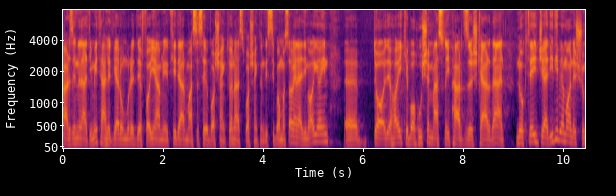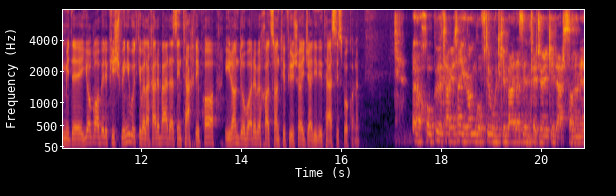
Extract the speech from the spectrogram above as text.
فرزین ندیمی تحلیلگر امور دفاعی امنیتی در مؤسسه واشنگتن از واشنگتن دی سی با ماست. آقای ندیمی آیا این داده هایی که با هوش مصنوعی پردازش کردن نکته جدیدی به ما نشون میده یا قابل پیش بینی بود که بالاخره بعد از این تخریب ها ایران دوباره بخواد سانتریفیوژ های جدیدی تأسیس بکنه؟ خب طبیعتا ایران گفته بود که بعد از انفجاری که در سالن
